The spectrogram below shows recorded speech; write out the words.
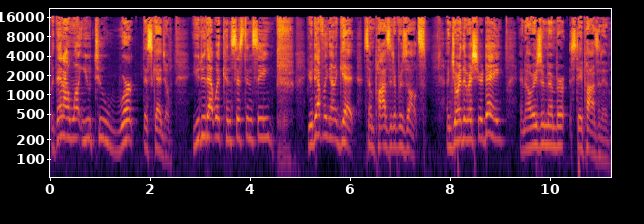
but then I want you to work the schedule. You do that with consistency, you're definitely going to get some positive results. Enjoy the rest of your day, and always remember stay positive.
